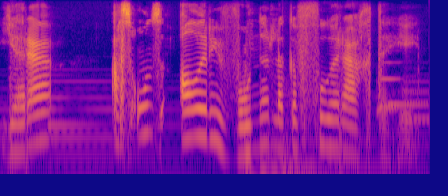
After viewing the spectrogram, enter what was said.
Here, as ons al hierdie wonderlike voorregte het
